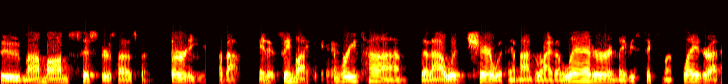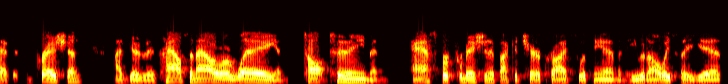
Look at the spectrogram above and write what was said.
to my mom's sister's husband 30 years about and it seemed like every time that I would share with him, I'd write a letter, and maybe six months later, I'd have this impression. I'd go to his house an hour away and talk to him and ask for permission if I could share Christ with him, and he would always say yes.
